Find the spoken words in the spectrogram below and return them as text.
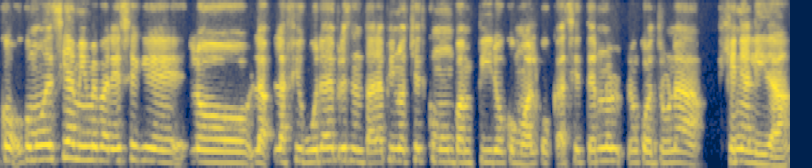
como decía, a mí me parece que lo, la, la, figura de presentar a Pinochet como un vampiro, como algo casi eterno, lo encuentro una genialidad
